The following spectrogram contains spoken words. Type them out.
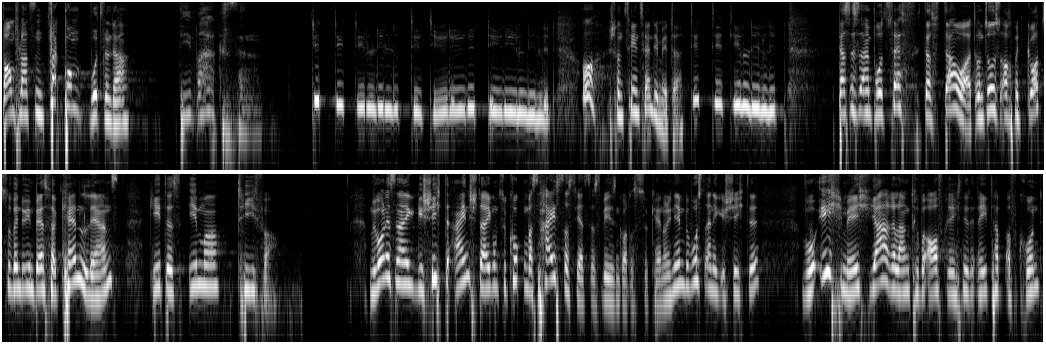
Baumpflanzen, zack, bumm, Wurzeln da. Die wachsen. Oh, schon 10 Zentimeter. Das ist ein Prozess, das dauert. Und so ist auch mit Gott so, wenn du ihn besser kennenlernst, geht es immer tiefer. Und wir wollen jetzt in eine Geschichte einsteigen, um zu gucken, was heißt das jetzt, das Wesen Gottes zu kennen. Und ich nehme bewusst eine Geschichte, wo ich mich jahrelang darüber aufgeregt habe aufgrund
